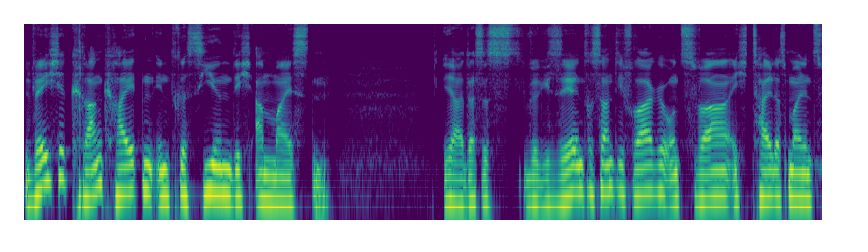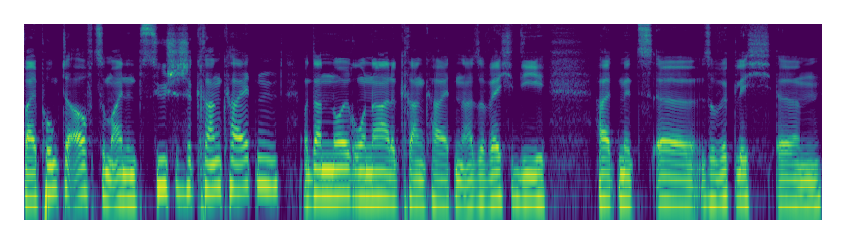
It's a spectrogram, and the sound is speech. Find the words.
Welche Krankheiten interessieren dich am meisten? Ja, das ist wirklich sehr interessant, die Frage. Und zwar, ich teile das mal in zwei Punkte auf. Zum einen psychische Krankheiten und dann neuronale Krankheiten. Also welche, die halt mit äh, so wirklich ähm,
